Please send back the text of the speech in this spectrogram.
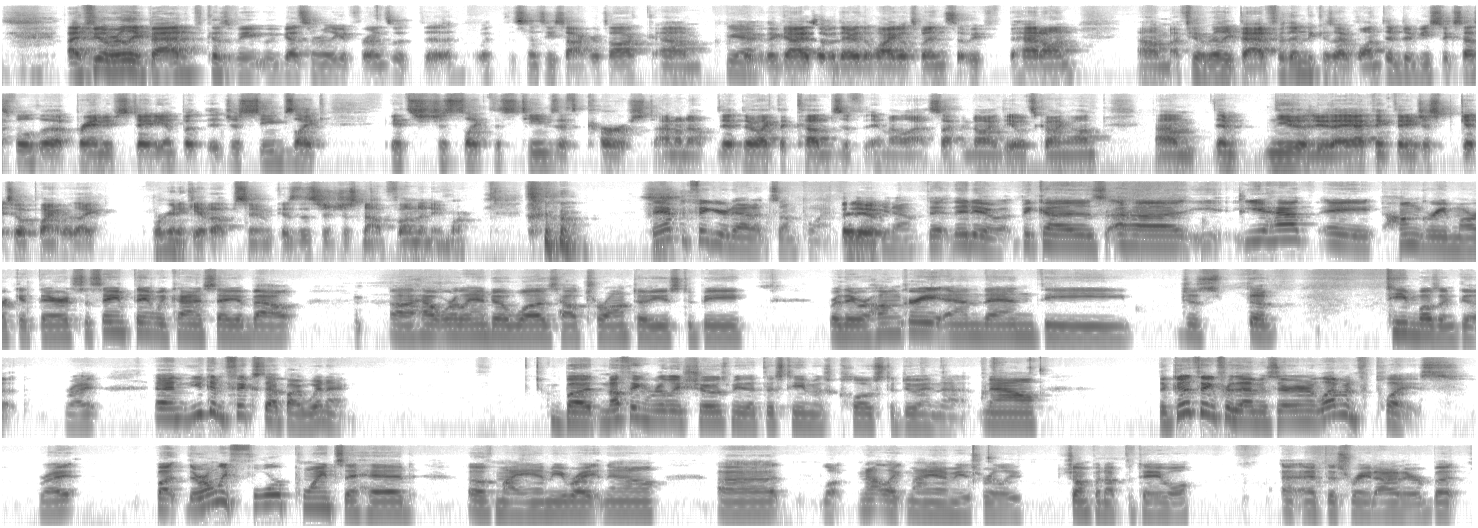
I feel really bad because we we've got some really good friends with the with the Cincy Soccer Talk. Um, yeah, the, the, guys over there, the Weigel twins that we've had on. Um, I feel really bad for them because I want them to be successful, the brand new stadium, but it just seems like it's just like this team's that's cursed. I don't know. They're, they're like the Cubs of MLS. I have no idea what's going on, um, and neither do they. I think they just get to a point where like we're going to give up soon because this is just not fun anymore. They have to figure it out at some point. They do. You know, they, they do because uh, you, you have a hungry market there. It's the same thing we kind of say about uh, how Orlando was, how Toronto used to be, where they were hungry, and then the just the team wasn't good, right? And you can fix that by winning. But nothing really shows me that this team is close to doing that. Now, the good thing for them is they're in 11th place, right? But they're only four points ahead of Miami right now. Uh, look, not like Miami is really jumping up the table at this rate either, but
